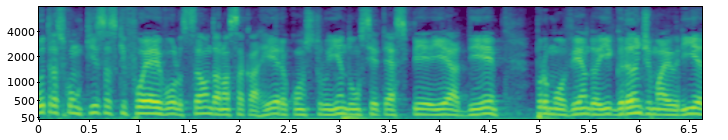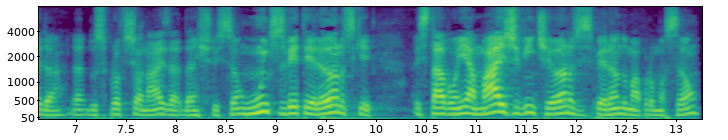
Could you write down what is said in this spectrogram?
outras conquistas que foi a evolução da nossa carreira, construindo um CTSP EAD, promovendo aí grande maioria da, da, dos profissionais da, da instituição, muitos veteranos que estavam aí há mais de 20 anos esperando uma promoção.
